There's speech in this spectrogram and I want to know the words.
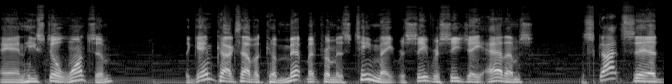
and he still wants him. The Gamecocks have a commitment from his teammate, receiver CJ Adams. Scott said,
